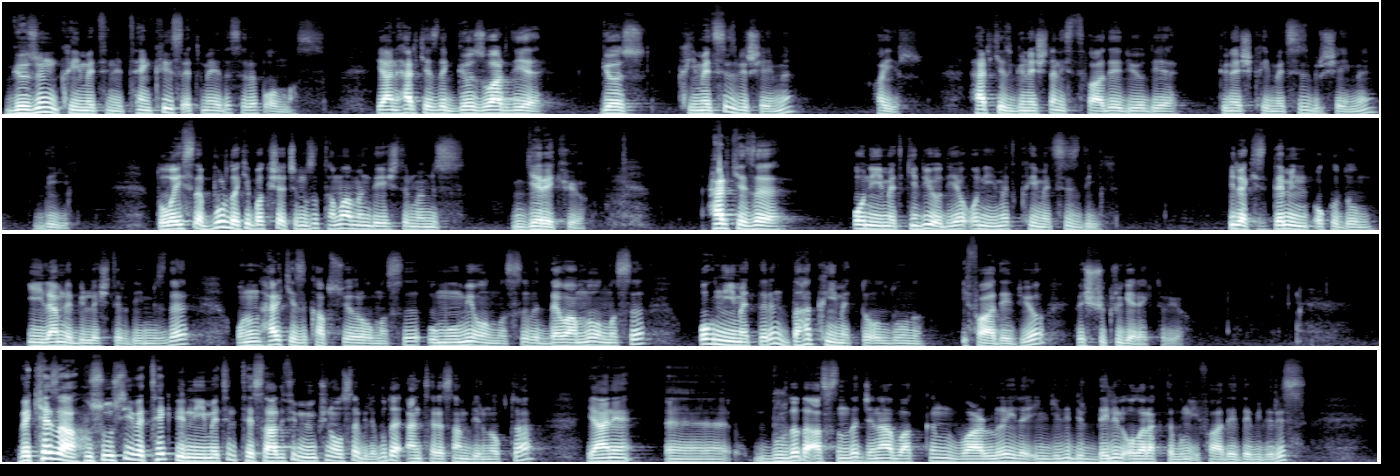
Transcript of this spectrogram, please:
gözün kıymetini tenkis etmeye de sebep olmaz. Yani herkeste göz var diye göz kıymetsiz bir şey mi? Hayır. Herkes güneşten istifade ediyor diye güneş kıymetsiz bir şey mi? Değil. Dolayısıyla buradaki bakış açımızı tamamen değiştirmemiz gerekiyor. Herkese o nimet gidiyor diye o nimet kıymetsiz değil. Bilakis demin okuduğum ilemle birleştirdiğimizde onun herkesi kapsıyor olması, umumi olması ve devamlı olması o nimetlerin daha kıymetli olduğunu ifade ediyor ve şükrü gerektiriyor. Ve keza hususi ve tek bir nimetin tesadüfi mümkün olsa bile bu da enteresan bir nokta. Yani e, burada da aslında Cenab-ı Hakk'ın varlığı ile ilgili bir delil olarak da bunu ifade edebiliriz.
